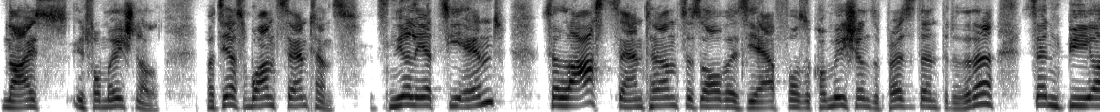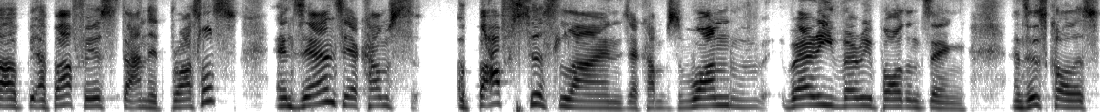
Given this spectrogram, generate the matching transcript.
nice informational, but there's one sentence. It's nearly at the end. The last sentence is always, yeah, for the commission, the president, da, da, da. then be, uh, above is done at Brussels. And then there comes above this line, there comes one very, very important thing. And this call is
